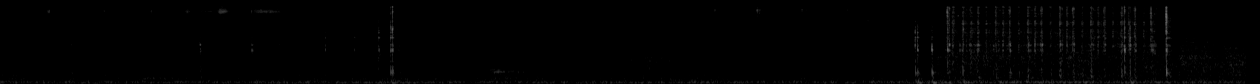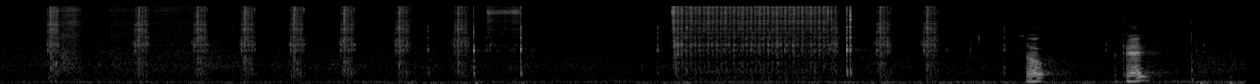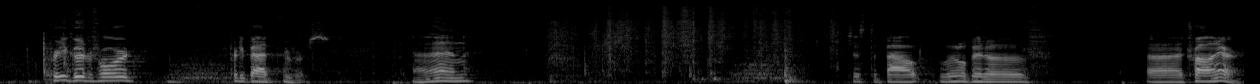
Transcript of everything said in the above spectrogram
So, okay, pretty good forward, pretty bad reverse. And then just about a little bit of uh, trial and error.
